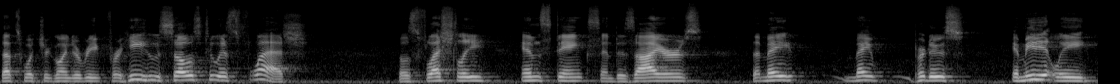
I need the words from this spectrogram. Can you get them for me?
that's what you're going to reap. For he who sows to his flesh, those fleshly instincts and desires that may, may produce immediately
